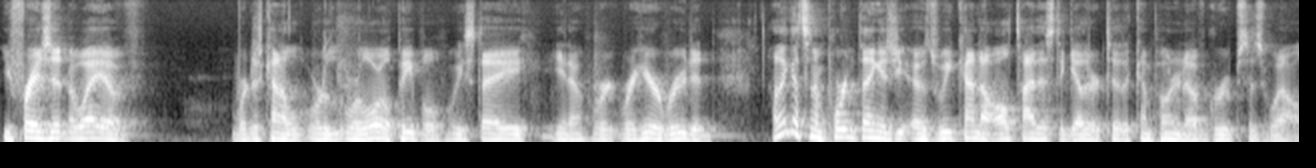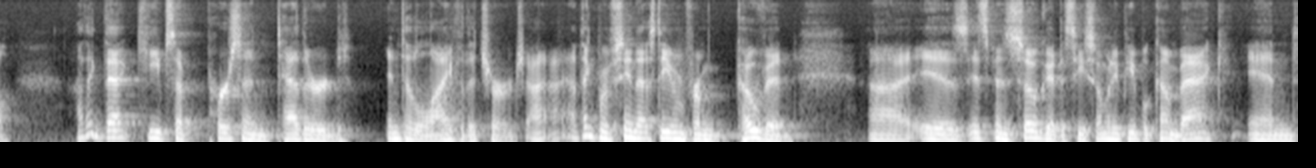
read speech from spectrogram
you phrased it in a way of we're just kind of, we're, we're loyal people. We stay, you know, we're, we're here rooted. I think that's an important thing as you, as we kind of all tie this together to the component of groups as well. I think that keeps a person tethered into the life of the church. I, I think we've seen that, Stephen, from COVID. Uh, is it's been so good to see so many people come back and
